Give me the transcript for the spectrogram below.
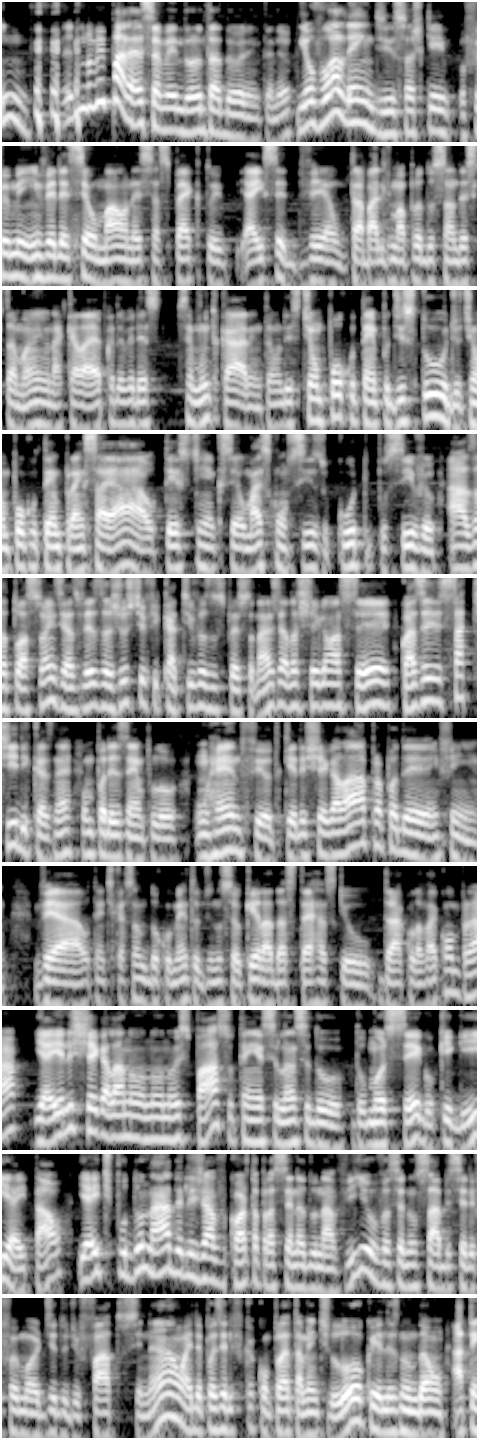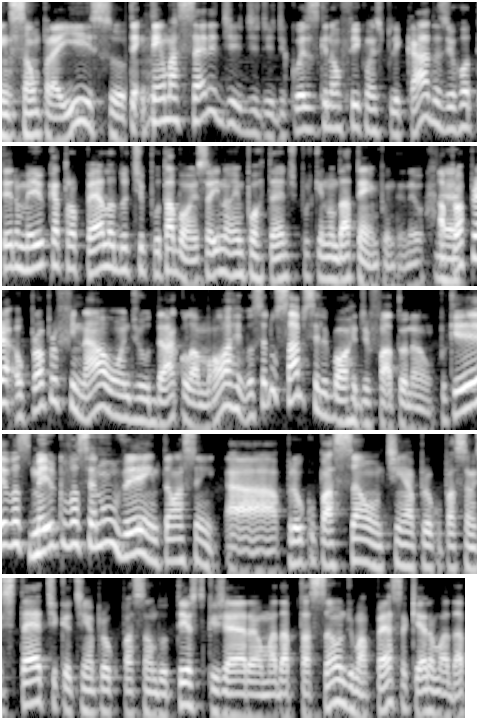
ele não me parece amedrontador, entendeu? E eu vou além disso, acho que o filme envelheceu mal nesse aspecto e, aí você vê o trabalho de uma produção desse tamanho, naquela época deveria ser muito caro, então eles tinham pouco tempo de estúdio, tinham pouco tempo pra ensaiar, o texto tinha que ser o mais conciso, curto possível. As atuações e às vezes as justificativas dos personagens, elas chegam a ser quase satíricas, né? Como por exemplo, um Hanfield, que ele chega lá pra poder, enfim, ver a autenticação do documento de não sei o que lá das terras que o Drácula vai comprar. E aí ele chega lá no, no, no espaço, tem esse lance do, do morcego que guia e tal. E aí, tipo, do nada ele já corta pra cena do navio, você não sabe se ele foi mordido de fato, se não. Aí depois ele fica completamente louco e eles não dão atenção pra isso. Tem, tem uma série de, de, de- coisas que não ficam explicadas e o roteiro meio que atropela do tipo, tá bom, isso aí não é importante porque não dá tempo, entendeu? A É. própria, o próprio final, onde o Drácula morre, você não sabe se ele morre de fato ou não. Porque você- meio que você não vê. Então, assim, a preocupação tinha a preocupação estética, tinha a preocupação do texto, que já era uma adaptação de uma peça, que era uma adaptação.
